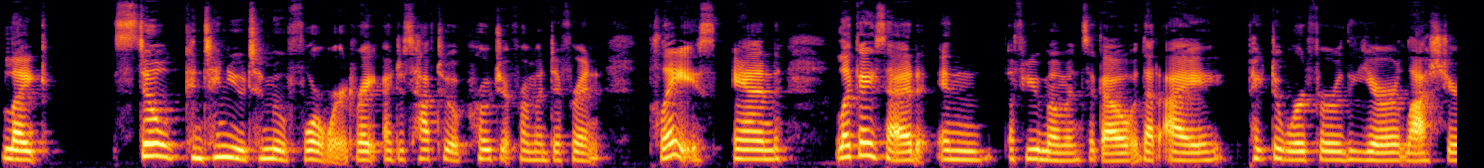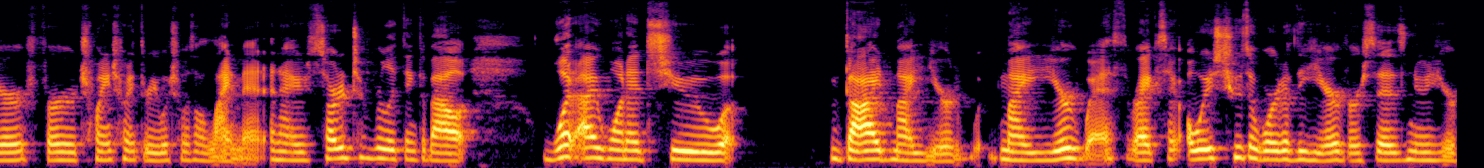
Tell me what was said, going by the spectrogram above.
like still continue to move forward, right? I just have to approach it from a different place. And like I said in a few moments ago, that I picked a word for the year last year for 2023, which was alignment. And I started to really think about what I wanted to guide my year my year with right because i always choose a word of the year versus new year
